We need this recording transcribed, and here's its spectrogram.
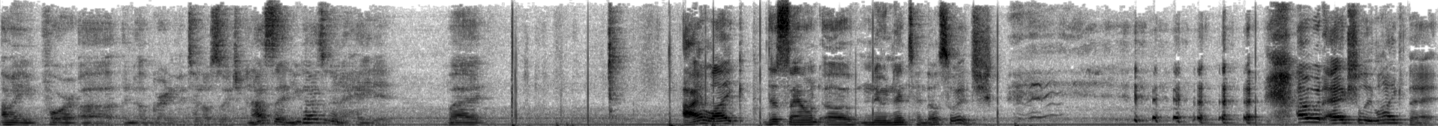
I mean, for uh, an upgraded Nintendo Switch. And I said, you guys are to hate it, but I like the sound of new Nintendo Switch. I would actually like that.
